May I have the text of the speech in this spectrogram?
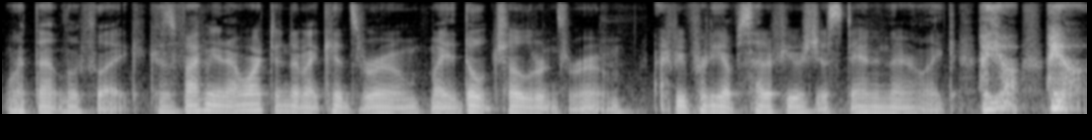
what that looked like. Because if I mean, I walked into my kid's room, my adult children's room, I'd be pretty upset if he was just standing there like, hiya, hiya,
